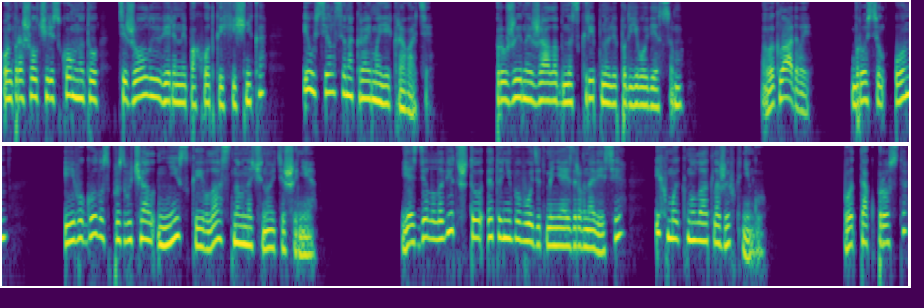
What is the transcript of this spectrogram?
Он прошел через комнату тяжелой, уверенной походкой хищника — и уселся на край моей кровати. Пружины жалобно скрипнули под его весом. «Выкладывай», — бросил он, и его голос прозвучал низко и властно в ночной тишине. Я сделала вид, что это не выводит меня из равновесия, и хмыкнула, отложив книгу. «Вот так просто?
